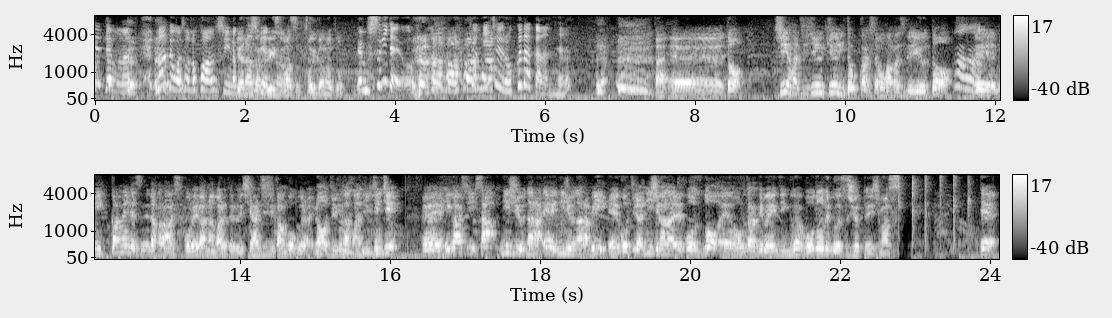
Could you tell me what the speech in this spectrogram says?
れてもななんでお前そのファンシーないこやなんかとしてんのクリスマスっぽいかなと。えもう過ぎだよ。今日26だからね。はいえーと C89 に特化したお話で言うと、うん。え3日目ですね。だからこれが流れてる。78時間後ぐらいの12月31日、えー東佐 27A27B、えーこちらにしがないレコーズと、えーオルタナティブエンディングが合同でブース出展しますで、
